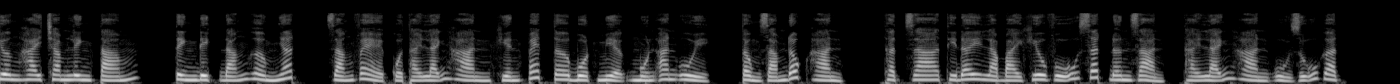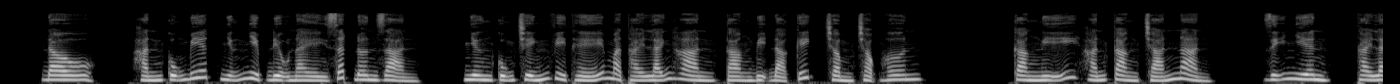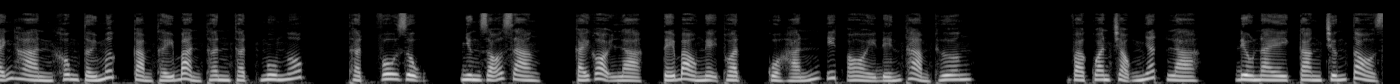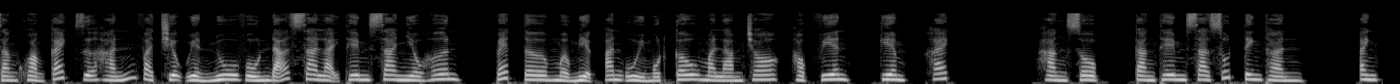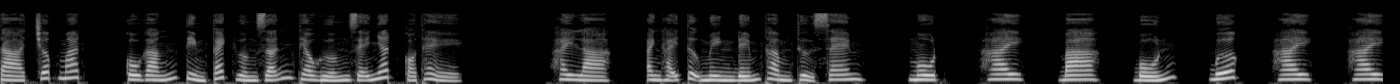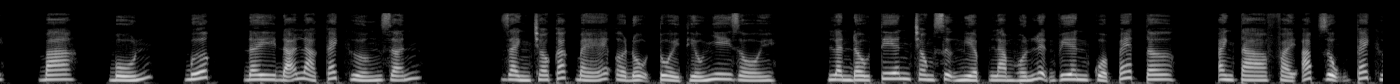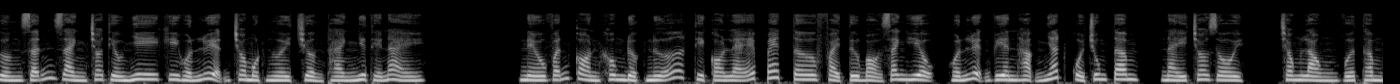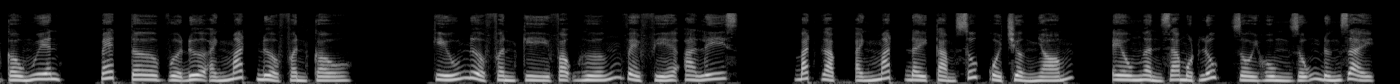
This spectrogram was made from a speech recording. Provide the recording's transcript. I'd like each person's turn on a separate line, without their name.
chương 208, tình địch đáng gờm nhất, dáng vẻ của Thái Lãnh Hàn khiến Peter buột miệng muốn an ủi, Tổng Giám đốc Hàn, thật ra thì đây là bài khiêu vũ rất đơn giản, Thái Lãnh Hàn ủ rũ gật. đầu hắn cũng biết những nhịp điệu này rất đơn giản, nhưng cũng chính vì thế mà Thái Lãnh Hàn càng bị đả kích trầm trọng hơn. Càng nghĩ hắn càng chán nản. Dĩ nhiên, Thái Lãnh Hàn không tới mức cảm thấy bản thân thật ngu ngốc, thật vô dụng, nhưng rõ ràng, cái gọi là tế bào nghệ thuật của hắn ít ỏi đến thảm thương. Và quan trọng nhất là, điều này càng chứng tỏ rằng khoảng cách giữa hắn và Triệu Uyển Nhu vốn đã xa lại thêm xa nhiều hơn. Peter mở miệng ăn ủi một câu mà làm cho học viên, kiêm, khách, hàng sộp, càng thêm xa sút tinh thần. Anh ta chớp mắt, cố gắng tìm cách hướng dẫn theo hướng dễ nhất có thể. Hay là, anh hãy tự mình đếm thầm thử xem. 1, 2, 3, 4, bước, 2, 2, 3, 4, bước, đây đã là cách hướng dẫn. Dành cho các bé ở độ tuổi thiếu nhi rồi. Lần đầu tiên trong sự nghiệp làm huấn luyện viên của Peter, anh ta phải áp dụng cách hướng dẫn dành cho thiếu nhi khi huấn luyện cho một người trưởng thành như thế này. Nếu vẫn còn không được nữa thì có lẽ Peter phải từ bỏ danh hiệu huấn luyện viên hạng nhất của trung tâm này cho rồi. Trong lòng vừa thầm cầu nguyên, Peter vừa đưa ánh mắt nửa phần cầu. Cứu nửa phần kỳ vọng hướng về phía Alice. Bắt gặp ánh mắt đầy cảm xúc của trưởng nhóm, yêu ngẩn ra một lúc rồi hùng dũng đứng dậy.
